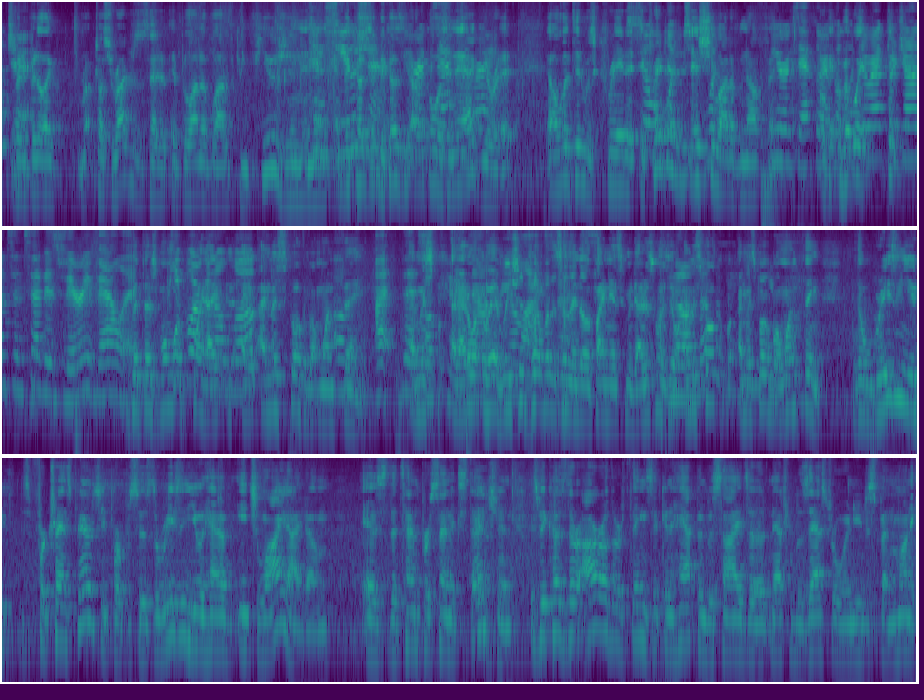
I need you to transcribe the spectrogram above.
budget. But, but like Trustee Rogers said, it brought a lot of confusion, and because Confusion. because the You're article was exactly right. inaccurate, all it did was create it. So it created what- an issue what- out of nothing. You're exactly right, Okay, but what wait, Director but- Johnson said is very valid. But there's one more People point. are I, I. I misspoke about one Oh, thing. Uh, I- I that's okay. and I don't. Wait, we should talk about this in the finance committee. I just want to say. No, I misspoke. okay. I misspoke about one thing. The reason you, for transparency purposes, the reason you have each line item as the 10% extension is because there are other things that can happen besides a natural disaster when you need to spend money.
